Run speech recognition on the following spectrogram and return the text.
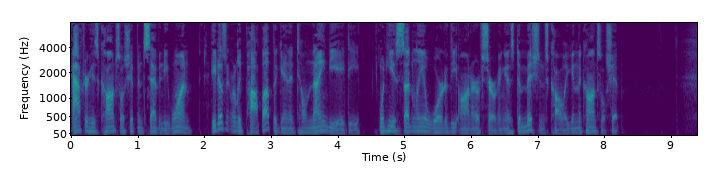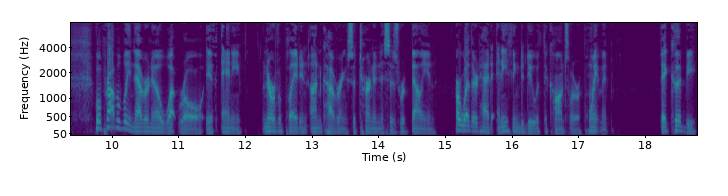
after his consulship in 71, he doesn't really pop up again until 90 AD, when he is suddenly awarded the honor of serving as Domitian's colleague in the consulship. We'll probably never know what role, if any, Nerva played in uncovering Saturninus's rebellion, or whether it had anything to do with the consular appointment. It could be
